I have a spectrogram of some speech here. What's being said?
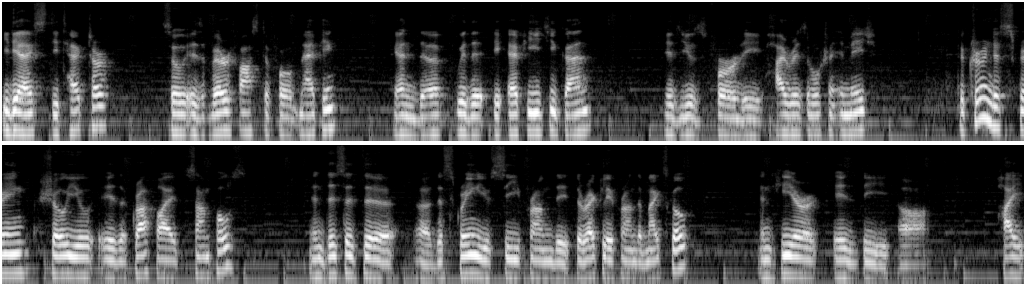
EDX detector, so it's very fast for mapping. And uh, with the, the FEG gun, it's used for the high resolution image. The current screen show you is a graphite samples, and this is the uh, the screen you see from the directly from the microscope. And here is the uh, high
